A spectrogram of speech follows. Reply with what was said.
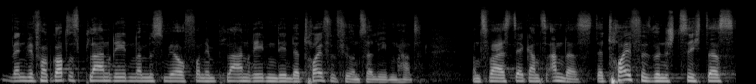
Wenn wir von Gottes Plan reden, dann müssen wir auch von dem Plan reden, den der Teufel für unser Leben hat. Und zwar ist der ganz anders. Der Teufel wünscht sich, dass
